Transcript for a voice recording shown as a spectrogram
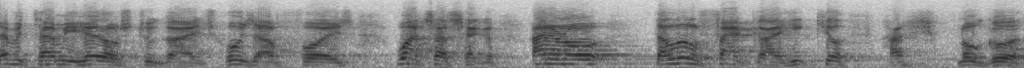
Every time you hear those two guys, who's on first? What's on second? I don't know. The little fat guy, he killed. No good.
